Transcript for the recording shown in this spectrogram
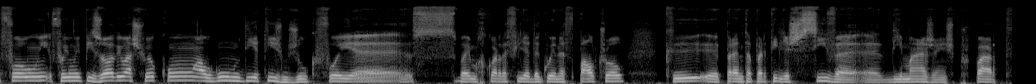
foi, um, foi um episódio, acho eu, com algum mediatismo. Julgo que foi, se bem me recordo, a filha da Gwyneth Paltrow que, perante a partilha excessiva de imagens por parte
